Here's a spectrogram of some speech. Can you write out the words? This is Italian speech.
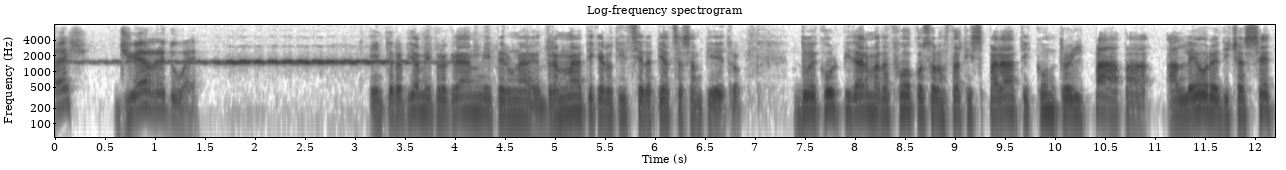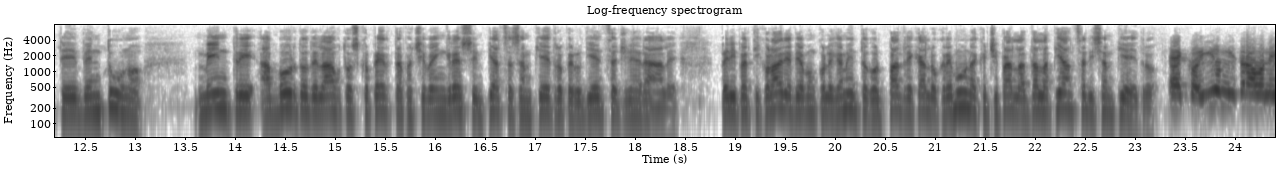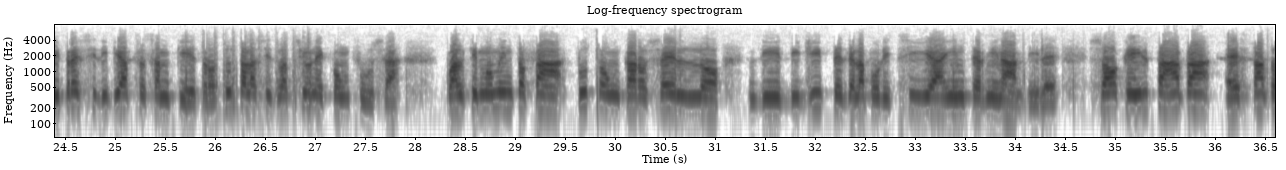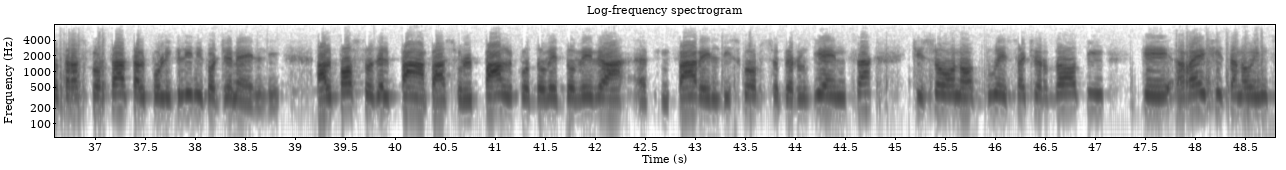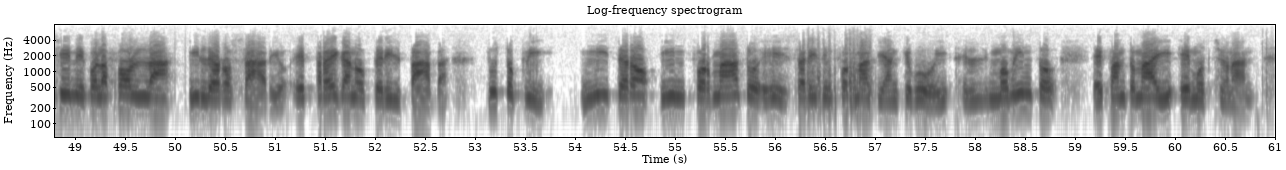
slash GR2. Interrompiamo i programmi per una drammatica notizia da Piazza San Pietro. Due colpi d'arma da fuoco sono stati sparati contro il Papa alle ore 17.21 mentre a bordo dell'auto scoperta faceva ingresso in Piazza San Pietro per udienza generale. Per i particolari abbiamo un collegamento col padre Carlo Cremona che ci parla dalla piazza di San Pietro. Ecco, io mi trovo nei pressi di Piazza San Pietro, tutta la situazione è confusa. Qualche momento fa tutto un carosello di, di jeep della polizia interminabile. So che il Papa è stato trasportato al Policlinico Gemelli. Al posto del Papa, sul palco dove doveva eh, fare il discorso per l'udienza, ci sono due sacerdoti che recitano insieme con la folla il rosario e pregano per il Papa. Tutto qui, terrò informato e sarete informati anche voi. Il momento è quanto mai emozionante.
